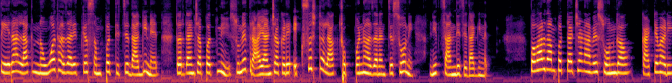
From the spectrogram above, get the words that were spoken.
तेरा लाख नव्वद हजार इतक्या संपत्तीचे दागिने आहेत तर त्यांच्या पत्नी सुनेत्रा यांच्याकडे एकसष्ट लाख छप्पन्न हजारांचे सोने आणि चांदीचे दागिने आहेत. पवार दाम्पत्याच्या नावे सोनगाव काटेवाडी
